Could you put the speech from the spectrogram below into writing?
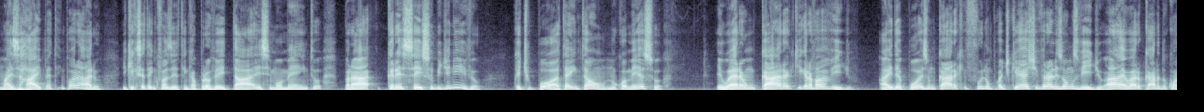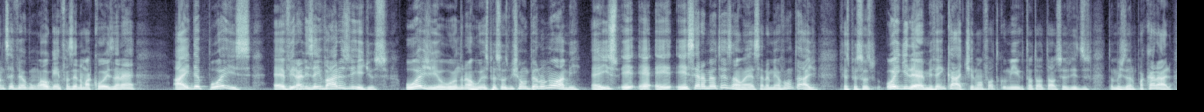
Mas hype é temporário. E o que, que você tem que fazer? Tem que aproveitar esse momento para crescer e subir de nível. Porque, tipo, pô, até então, no começo, eu era um cara que gravava vídeo. Aí depois, um cara que fui num podcast e viralizou uns vídeos. Ah, eu era o cara do quando você vê algum, alguém fazendo uma coisa, né? Aí depois, é, viralizei vários vídeos. Hoje eu ando na rua e as pessoas me chamam pelo nome. É isso, é, é, esse era meu tesão, essa era a minha vontade. Que as pessoas, oi Guilherme, vem cá, tira uma foto comigo, tal, tal, tal. Seus vídeos estão me ajudando pra caralho.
